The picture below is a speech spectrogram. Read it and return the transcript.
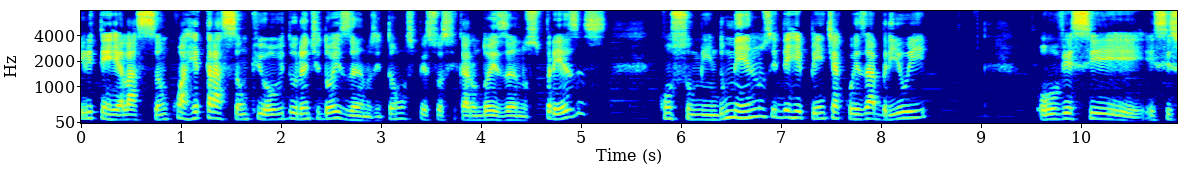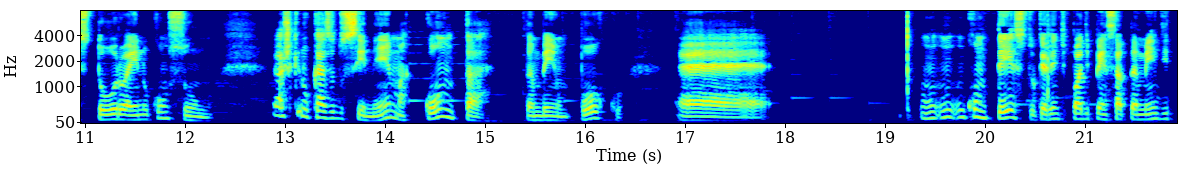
ele tem relação com a retração que houve durante dois anos. Então as pessoas ficaram dois anos presas, consumindo menos e de repente a coisa abriu e houve esse, esse estouro aí no consumo. Eu acho que no caso do cinema conta também um pouco é, um, um, contexto que a gente pode pensar também de,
